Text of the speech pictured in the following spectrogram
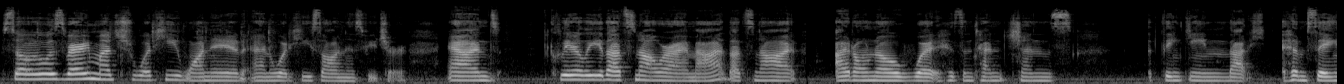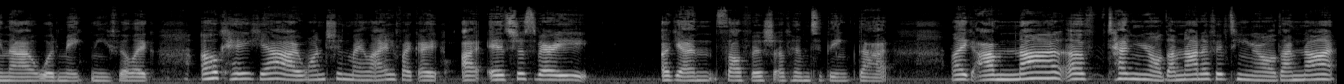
so it was very much what he wanted and what he saw in his future. And clearly that's not where I'm at. That's not I don't know what his intentions thinking that him saying that would make me feel like okay yeah i want you in my life. Like I, I it's just very again selfish of him to think that. Like i'm not a 10 year old i'm not a 15 year old i'm not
